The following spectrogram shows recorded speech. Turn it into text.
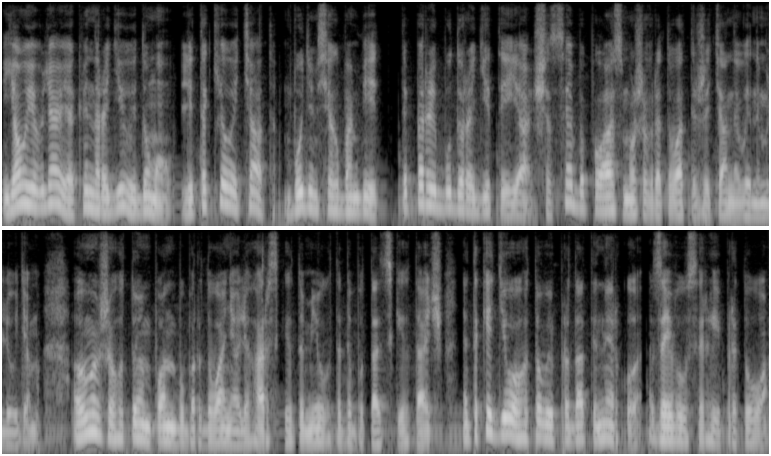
Я уявляю, як він радів і думав: літаки летять, будемо всіх бомбити. Тепер і буду радіти і я, що цей БПЛА зможе врятувати життя невинним людям. Але ми вже готуємо план бомбардування олігарських домівок та депутатських дач. Не таке діло готовий продати нирку, заявив Сергій Притула.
